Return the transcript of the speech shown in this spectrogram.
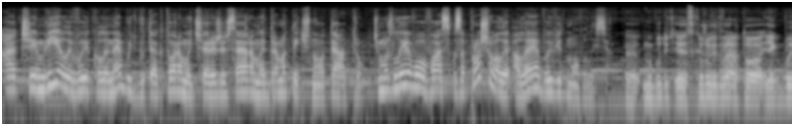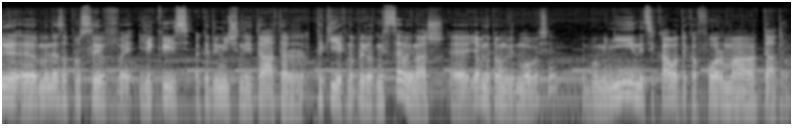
А чи мріяли ви коли-небудь бути акторами чи режисерами драматичного театру? Чи можливо вас запрошували, але ви відмовилися? Е, Ну, будуть, е, скажу відверто, якби е, мене запросив якийсь академічний театр, такий, як, наприклад, місцевий наш, я б напевно відмовився. Бо мені не цікава така форма театру.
